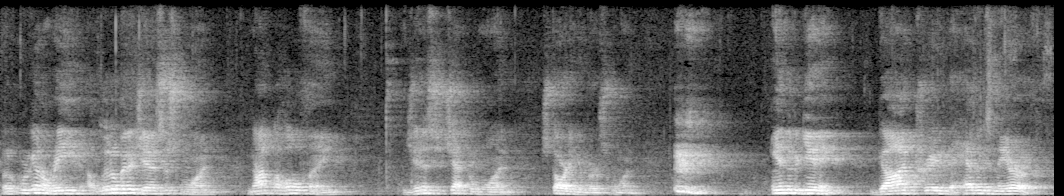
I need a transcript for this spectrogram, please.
But we're going to read a little bit of Genesis 1, not the whole thing. Genesis chapter 1, starting in verse 1. in the beginning, God created the heavens and the earth,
